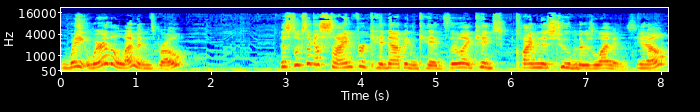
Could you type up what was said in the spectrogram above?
Wait, where are the lemons, bro? This looks like a sign for kidnapping kids. They're like kids climbing this tube, there's lemons, you know?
